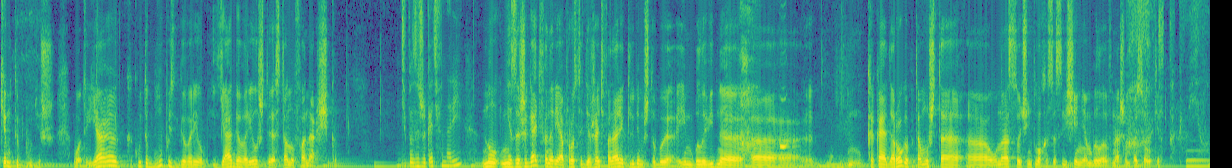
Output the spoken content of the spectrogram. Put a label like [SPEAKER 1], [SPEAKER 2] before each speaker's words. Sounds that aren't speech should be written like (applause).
[SPEAKER 1] кем ты будешь. Вот, и я какую-то глупость говорил. Я говорил, что я стану фонарщиком.
[SPEAKER 2] Типа зажигать фонари?
[SPEAKER 1] Ну, не зажигать фонари, а просто держать фонарик людям, чтобы им было видно, э, какая дорога, потому что э, у нас очень плохо с освещением было в нашем поселке.
[SPEAKER 2] Это так мило,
